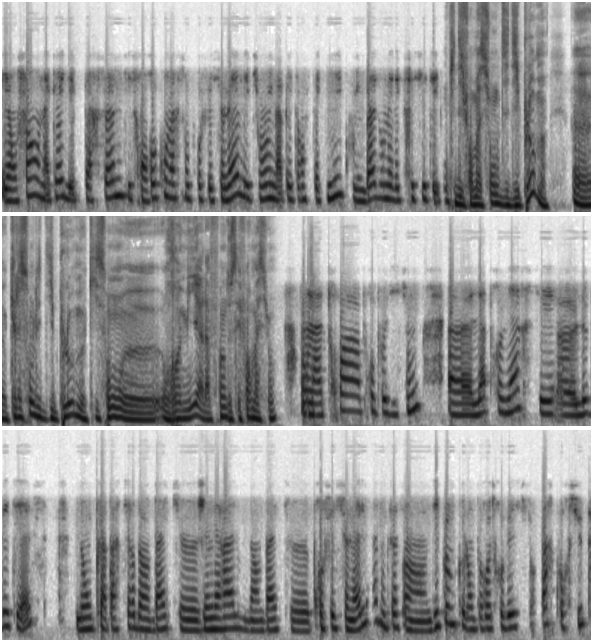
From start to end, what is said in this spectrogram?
Et enfin, on accueille des personnes qui seront en reconversion professionnelle et qui ont une appétence technique ou une base en électricité. Qui dit formation dit diplôme. Euh, quels sont les diplômes qui sont euh, remis à la fin de ces formations? On a trois propositions. Euh, la première, c'est euh, le BTS. Donc à partir d'un bac euh, général ou d'un bac euh, professionnel. Donc ça c'est un diplôme que l'on peut retrouver sur Parcoursup,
